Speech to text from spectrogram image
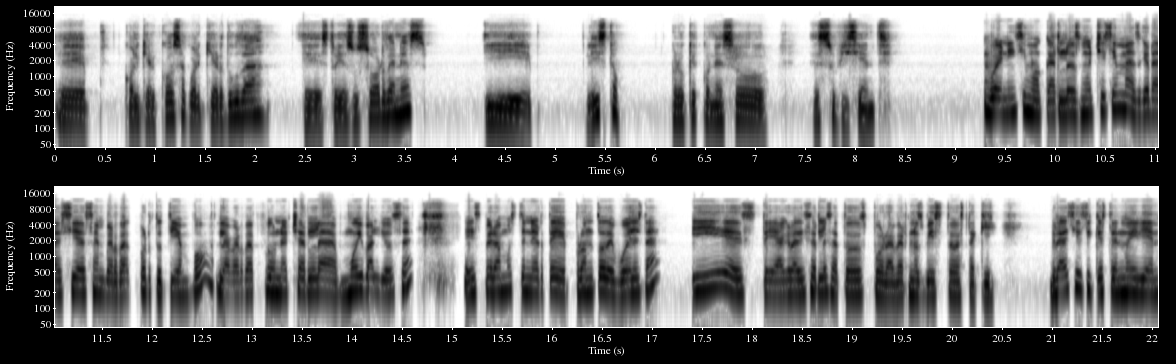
Eh, cualquier cosa, cualquier duda, eh, estoy a sus órdenes y listo. Creo que con eso es suficiente. Buenísimo, Carlos. Muchísimas gracias en verdad por tu tiempo. La verdad fue una charla muy valiosa. Esperamos tenerte pronto de vuelta y este agradecerles a todos por habernos visto hasta aquí. Gracias y que estén muy bien.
